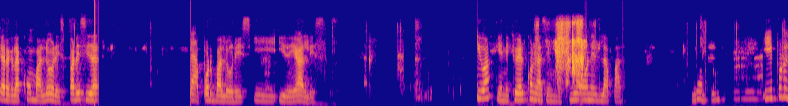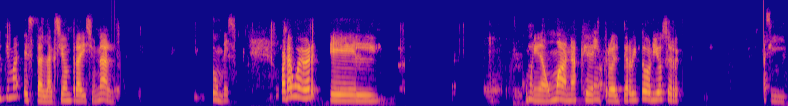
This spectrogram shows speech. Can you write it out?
arregla con valores, parecida por valores y ideales. Tiene que ver con las emociones, la paz. Y por último está la acción tradicional. Para Weber, el comunidad humana que dentro del territorio se así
